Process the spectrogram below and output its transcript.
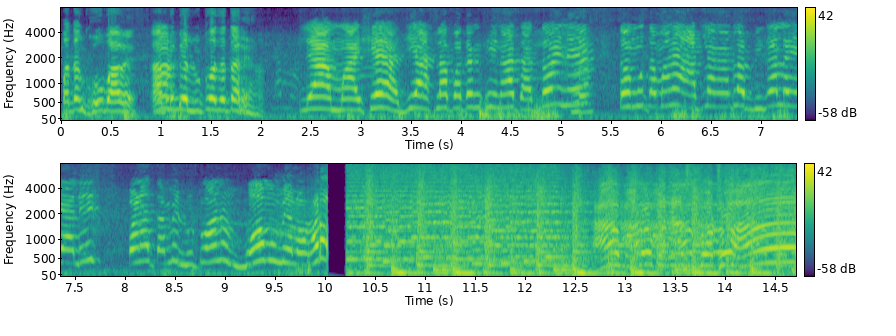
પતંગ ખૂબ આવે. બે લૂંટવા જતા રહે લ્યા માશે હજી આટલા પતંગથી ના થતો હોય ને તો હું તમારે આટલા આટલા બીજા લઈ આલીશ. પણ તમે લૂંટવાનો નોમ ઉમેરો હાડો આ મારો બનાસ આ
